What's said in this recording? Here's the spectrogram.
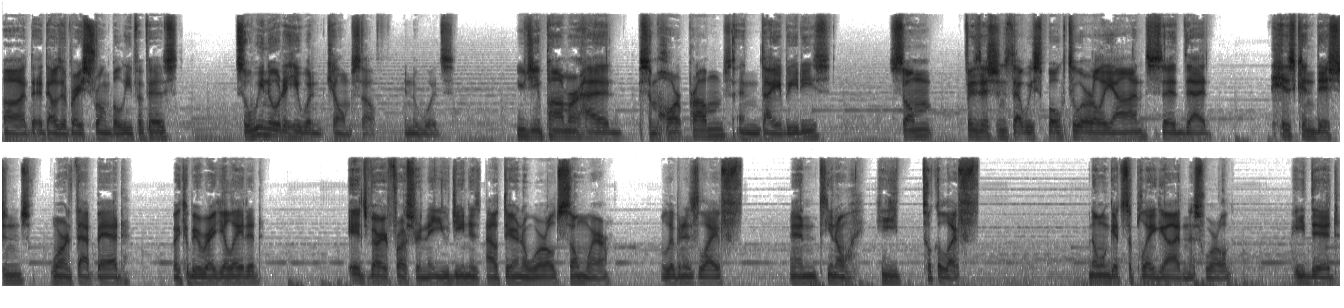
Uh, that was a very strong belief of his. So we know that he wouldn't kill himself in the woods. Eugene Palmer had some heart problems and diabetes. Some physicians that we spoke to early on said that his conditions weren't that bad. It could be regulated. It's very frustrating that Eugene is out there in the world somewhere, living his life, and, you know, he took a life. No one gets to play God in this world. He did.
